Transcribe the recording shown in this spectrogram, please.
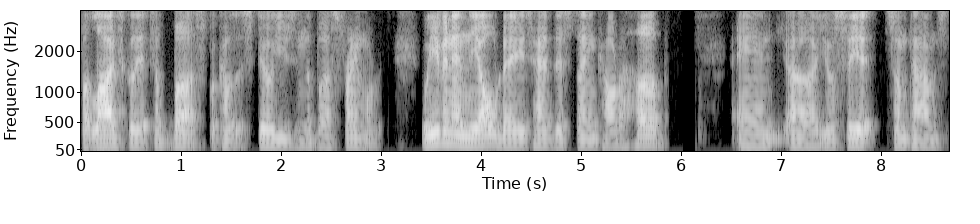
But logically it's a bus because it's still using the bus framework. We even in the old days had this thing called a hub, and uh, you'll see it sometimes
